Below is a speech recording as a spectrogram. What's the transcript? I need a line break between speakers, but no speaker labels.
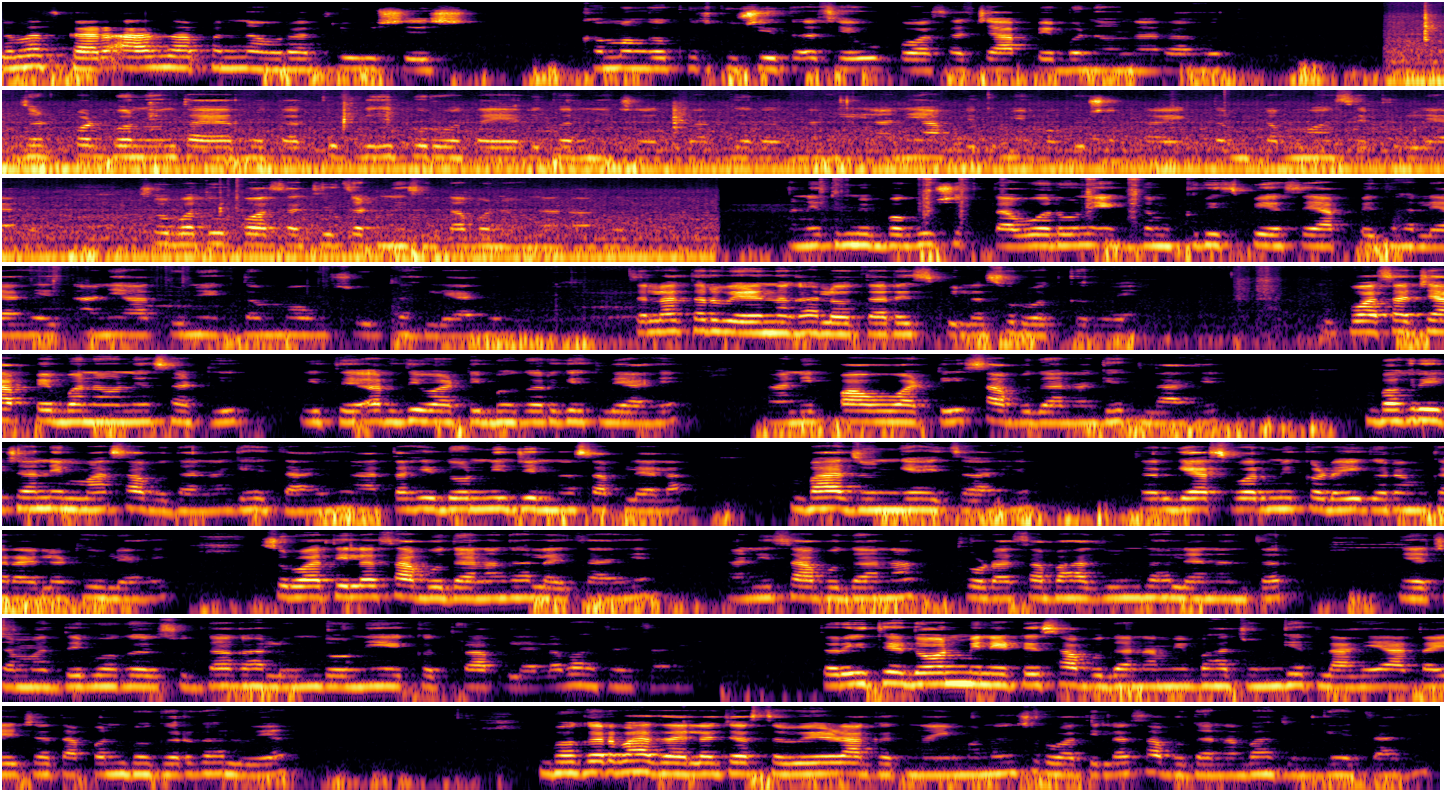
नमस्कार आज आपण नवरात्री विशेष खमंग खुसखुशीत असे उपवासाचे आपे बनवणार आहोत. झटपट बनवून तयार होतात कुठलीही पूर्वतयारी करण्याची अजिबात गरज नाही. आणि आपले तुम्ही बघू शकता एकदम टम्म असे फुले आहेत. सोबत उपवासाची चटणीसुद्धा बनवणार आहोत. आणि तुम्ही बघू शकता वरून एकदम क्रिस्पी असे आप्पे झाले आहेत आणि आतून एकदम मऊसूत झाले आहेत चला तर वेळ न घालवता रेसिपीला सुरुवात करूया. उपवासाचे आपे बनवण्यासाठी इथे अर्धी वाटी भगर घेतली आहे आणि पाव वाटी साबुदाणा घेतला आहे. भगरीचा निम्मा साबुदाणा घ्यायचा आहे. आता हे दोन्ही जिन्नस आपल्याला भाजून घ्यायचं आहे. तर गॅसवर मी कढई गरम करायला ठेवली आहे. सुरुवातीला साबुदाणा घालायचा आहे आणि साबुदाणा थोडासा भाजून झाल्यानंतर याच्यामध्ये भगरसुद्धा घालून दोन्ही एकत्र आपल्याला भाजायचं आहे. तर इथे दोन मिनिटे साबुदाणा मी भाजून घेतला आहे. आता याच्यात आपण भगर घालूया. भगर भाजायला जास्त वेळ लागत नाही म्हणून सुरुवातीला साबुदाणा भाजून घ्यायचा आहे.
